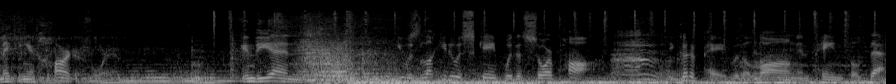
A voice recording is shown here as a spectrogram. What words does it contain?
making it harder for him. In the end, he was lucky to escape with a sore paw. He could have paid with a long and painful death.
